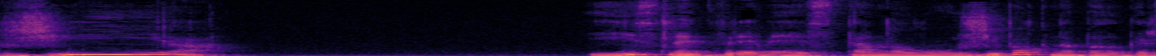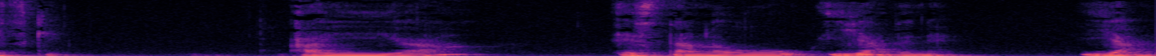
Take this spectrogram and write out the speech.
жия. И след време е станало живот на български а я е станало ядене, ям.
